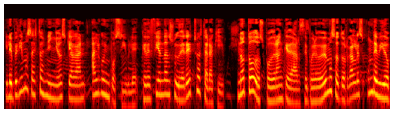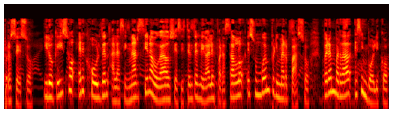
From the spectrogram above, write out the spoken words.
Y le pedimos a estos niños que hagan algo imposible, que defiendan su derecho a estar aquí. No todos podrán quedarse, pero debemos otorgarles un debido proceso y lo que hizo Eric Holden al asignar 100 abogados y asistentes legales para hacerlo es un buen primer paso, pero en verdad es simbólico.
